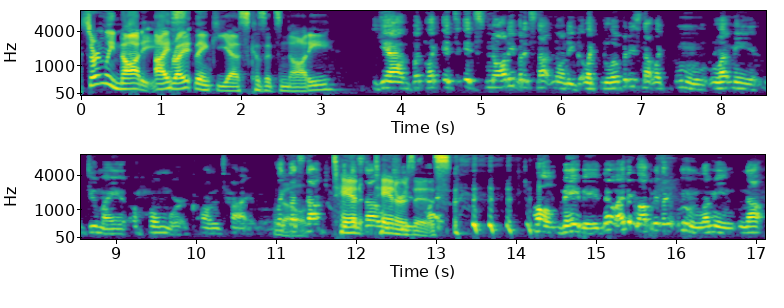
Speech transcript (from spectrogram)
Certainly naughty, I right? think yes because it's naughty. Yeah, but like it's it's naughty, but it's not naughty. Like Lopunny's not like, mm, let me do my homework on time. Like that's not Tan- that's not Tanner's she's like. is. Well, maybe no. I think Lopunny's like, mm, let me not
